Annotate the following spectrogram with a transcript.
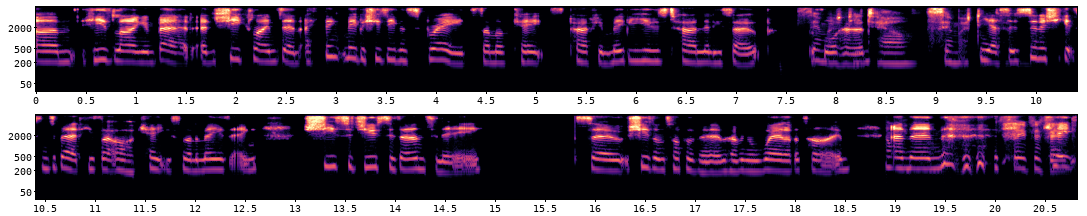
Um, he's lying in bed, and she climbs in. I think maybe she's even sprayed some of Kate's perfume. Maybe used her lily soap. So much detail. So much detail. Yeah, so as soon as she gets into bed, he's like, Oh, Kate, you smell amazing. She seduces Anthony. So she's on top of him, having a whale of a time. Oh and then God. So vivid. Kate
